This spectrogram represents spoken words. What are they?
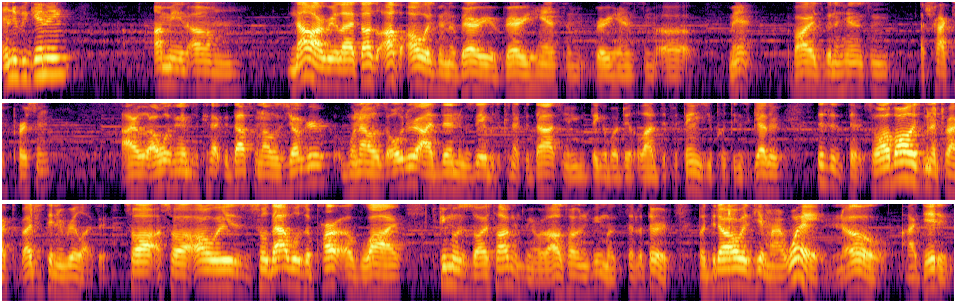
In the beginning, I mean, um, now I realize I was, I've always been a very, very handsome, very handsome uh, man. I've always been a handsome, attractive person. I, I wasn't able to connect the dots when I was younger. When I was older, I then was able to connect the dots. You know, you think about a lot of different things. You put things together. This is the third. So I've always been attractive. I just didn't realize it. So I, so I always so that was a part of why females was always talking to me, or I was talking to females instead of third. But did I always get my way? No, I didn't.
